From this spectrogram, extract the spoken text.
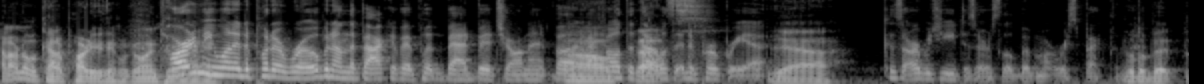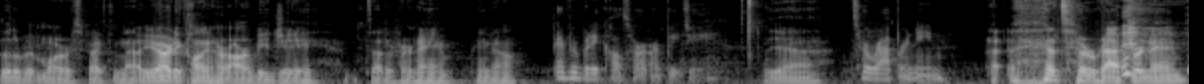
I don't know what kind of party you think we're going to. Part of me wanted to put a robe and on the back of it put bad bitch on it, but I Oh, felt that that was inappropriate Yeah, because RBG deserves a little bit more respect than a that. little bit, a little bit more respect than that. You're already calling her RBG instead of her name. You know. Everybody calls her RBG. Yeah. It's her rapper name. That's her rapper name.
